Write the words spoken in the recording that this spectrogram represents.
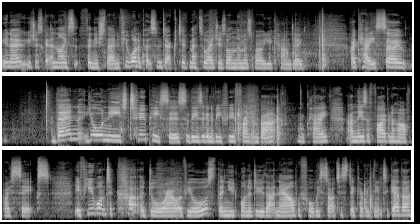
You know, you just get a nice finish there. And if you want to put some decorative metal edges on them as well, you can do. Okay, so then you'll need two pieces, so these are going to be for your front and back, okay? And these are five and a half by six. If you want to cut a door out of yours, then you'd want to do that now before we start to stick everything together.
